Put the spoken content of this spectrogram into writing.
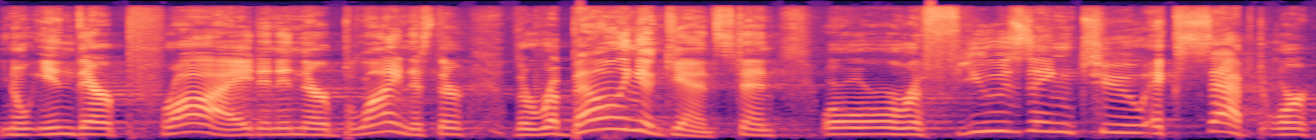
you know, in their pride and in their blindness, they're, they're rebelling against and, or, or refusing to accept or,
